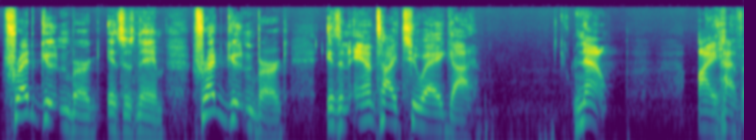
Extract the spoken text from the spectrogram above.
Fred Guttenberg is his name. Fred Guttenberg is an anti 2A guy. Now, I have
